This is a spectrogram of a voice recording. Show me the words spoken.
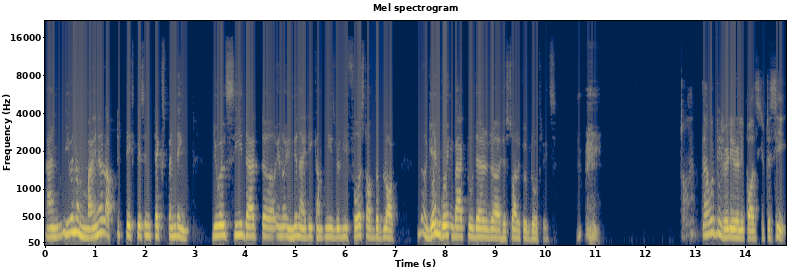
and even a minor uptick takes place in tech spending, you will see that uh, you know Indian IT companies will be first off the block, again going back to their uh, historical growth rates. that would be really really positive to see.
